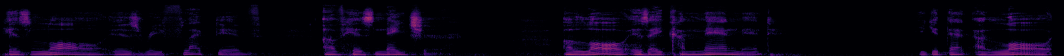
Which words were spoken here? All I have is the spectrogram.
His law is reflective of his nature. A law is a commandment. You get that? A law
